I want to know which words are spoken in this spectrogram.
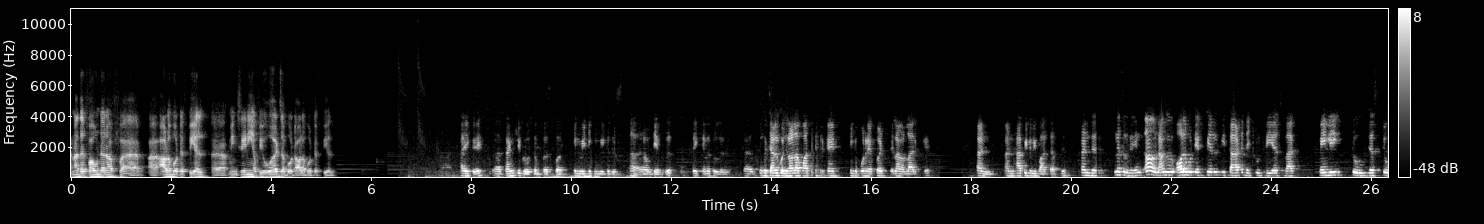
another founder of All About EPL I mean Srini a few words about All About EPL Hi guys, uh, thank you Gautam first for inviting me to this uh, round table. Like என்ன சொல்றது? உங்க சேனல் கொஞ்ச நாளா பார்த்துட்டு இருக்கேன் நீங்க போடுற எஃபர்ட் எல்லாம் நல்லா இருக்கு. And and happy to be part of this and என்ன சொல்றது? ஆ நாங்க All About EPL we started like two three years back mainly to just to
